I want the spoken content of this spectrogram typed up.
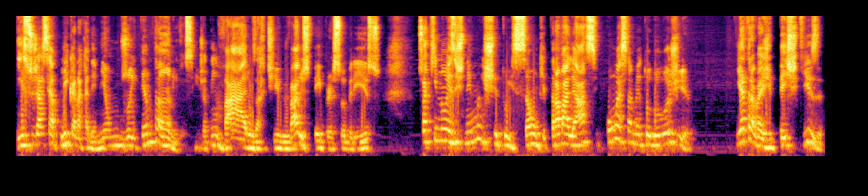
Isso já se aplica na academia há uns 80 anos, assim, já tem vários artigos, vários papers sobre isso. Só que não existe nenhuma instituição que trabalhasse com essa metodologia. E através de pesquisa,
